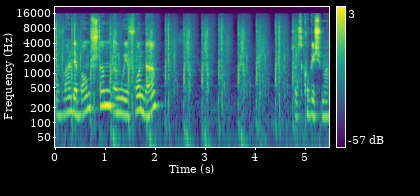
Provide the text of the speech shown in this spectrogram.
Wo war der Baumstamm? Irgendwo hier vorne da. So, jetzt gucke ich mal.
